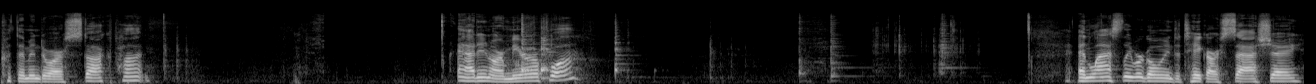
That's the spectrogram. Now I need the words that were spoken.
Put them into our stock pot. Add in our mirepoix. And lastly, we're going to take our sachet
